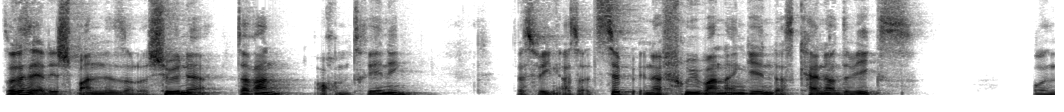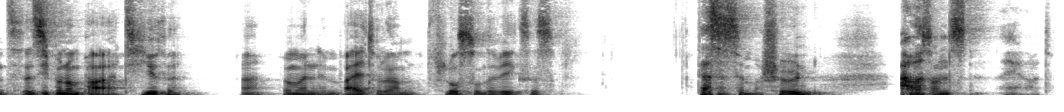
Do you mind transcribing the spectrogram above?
So, das ist ja das Spannende, so das Schöne daran, auch im Training. Deswegen also als Tipp, in der Früh wandern gehen, da ist keiner unterwegs, und da sieht man noch ein paar Tiere, ja, wenn man im Wald oder am Fluss unterwegs ist. Das ist immer schön. Aber sonst, naja Gott,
